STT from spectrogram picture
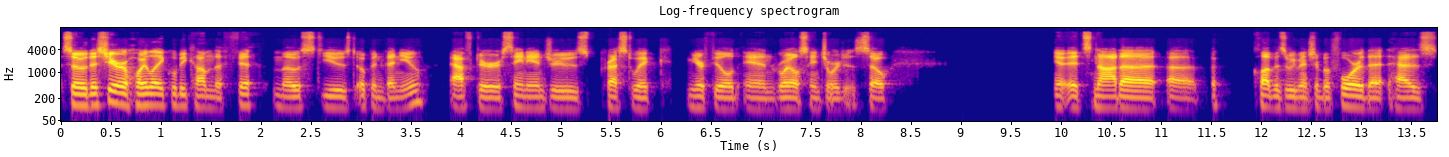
so this year Hoylake will become the fifth most used open venue after St Andrews, Prestwick, Muirfield, and Royal St George's. So it's not a, a, a club as we mentioned before that has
